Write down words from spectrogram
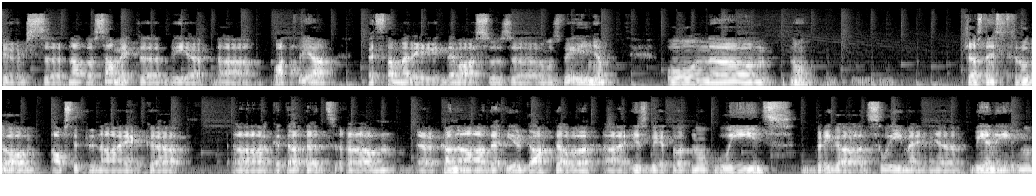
pirms NATO samita bija Latvijā, pēc tam arī devās uz, uz Viļņu. Un, nu, Justins Trudo apstiprināja, ka ka tātad um, Kanāda ir gatava uh, izvietot nu, līdz brigādes līmeņa vienību. Nu,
